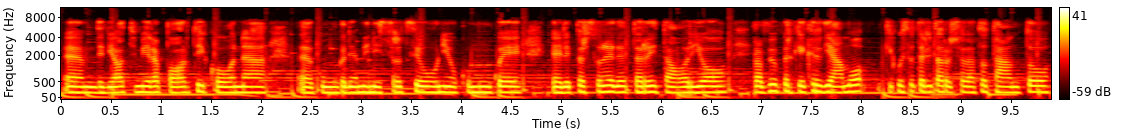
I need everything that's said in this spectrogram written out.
ehm, degli ottimi rapporti con eh, comunque le amministrazioni o comunque eh, le persone del territorio, proprio perché crediamo che questo territorio ci ha dato tanto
